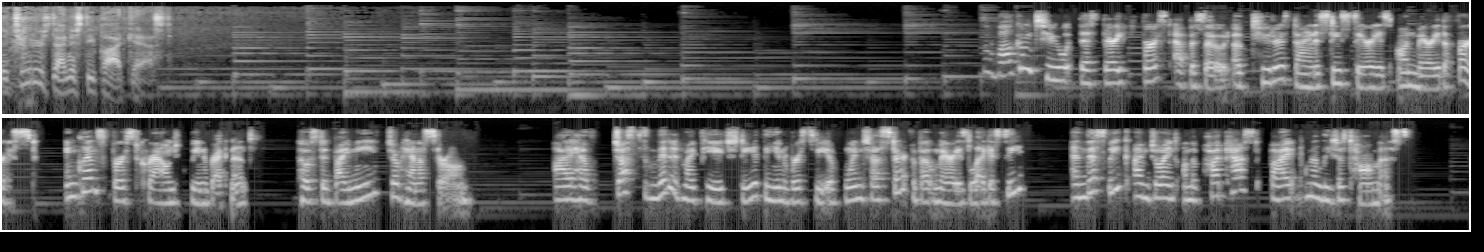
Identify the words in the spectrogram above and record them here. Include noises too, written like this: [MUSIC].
The Tudors Dynasty Podcast. Welcome to this very first episode of Tudors Dynasty series on Mary I, England's first crowned queen regnant, hosted by me, Johanna Strong. I have just submitted my PhD at the University of Winchester about Mary's legacy, and this week I'm joined on the podcast by Melita Thomas.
